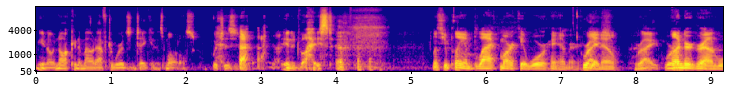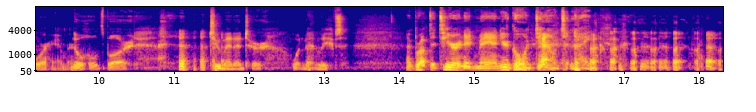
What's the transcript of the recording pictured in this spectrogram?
you know knocking him out afterwards and taking his models, which is inadvised. Unless you're playing black market Warhammer. right? You know? Right. We're Underground Warhammer. no holds barred. Two men enter, one man leaves. I brought the Tyranid, man. You're going down tonight.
